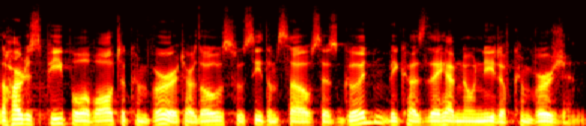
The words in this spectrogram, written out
The hardest people of all to convert are those who see themselves as good because they have no need of conversion.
